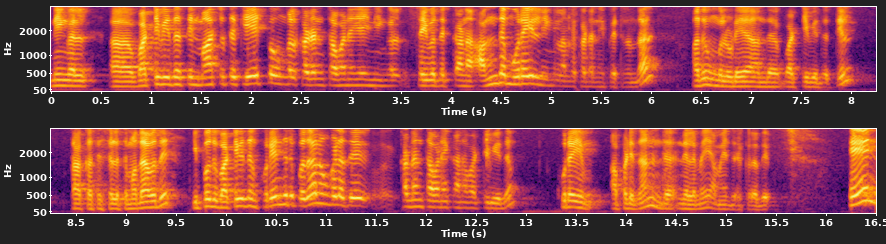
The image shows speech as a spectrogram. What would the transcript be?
நீங்கள் அஹ், வட்டி வீதத்தின் மாற்றத்துக்கு ஏற்ப உங்கள் கடன் தவணையை நீங்கள் செய்வதற்கான அந்த முறையில் நீங்கள் அந்த கடனை பெற்றிருந்தால் அது உங்களுடைய அந்த வட்டி வீதத்தில் தாக்கத்தை செலுத்தும். அதாவது இப்போது வட்டி வீதம் குறைந்திருப்பதால் உங்களது கடன் தவணைக்கான வட்டி வீதம் குறையும். அப்படித்தான் இந்த நிலைமை அமைந்திருக்கிறது. ஏன்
